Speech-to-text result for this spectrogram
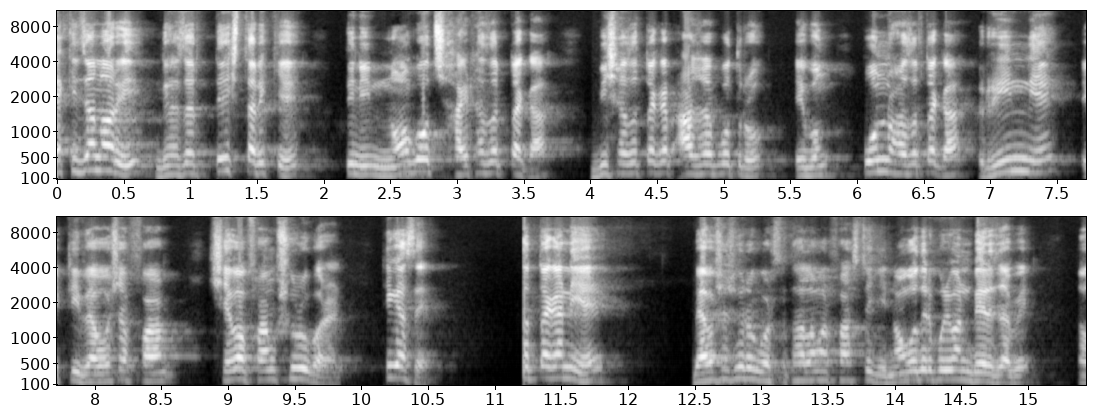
একই জানুয়ারি দুই হাজার তেইশ তারিখে তিনি নগদ ষাট হাজার টাকা বিশ হাজার টাকার আসবাবপত্র এবং পনেরো হাজার টাকা ঋণ নিয়ে একটি ব্যবসা ফার্ম, সেবা ফার্ম শুরু করেন। ঠিক আছে? টাকা নিয়ে ব্যবসা শুরু করছে, তাহলে আমার ফার্স্টে কি? নগদের পরিমাণ বেড়ে যাবে। তো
